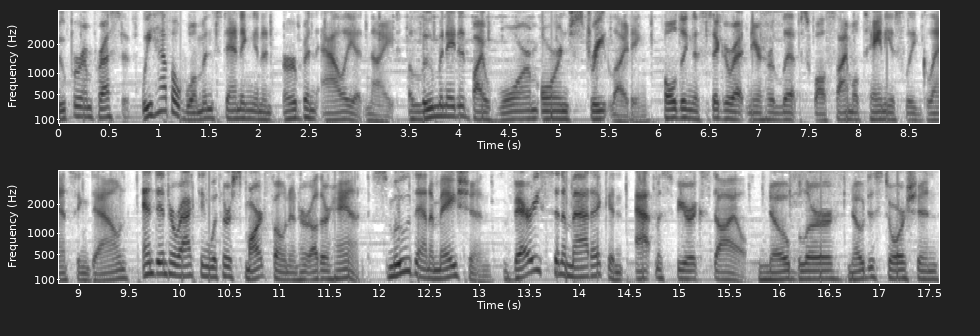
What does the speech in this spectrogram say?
Super impressive. We have a woman standing in an urban alley at night, illuminated by warm orange street lighting, holding a cigarette near her lips while simultaneously glancing down and interacting with her smartphone in her other hand. Smooth animation, very cinematic and atmospheric style. No blur, no distortion,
